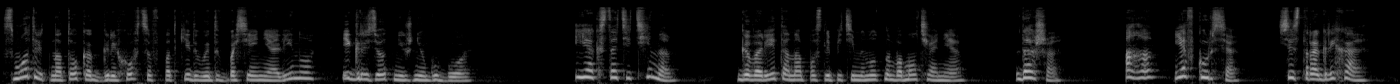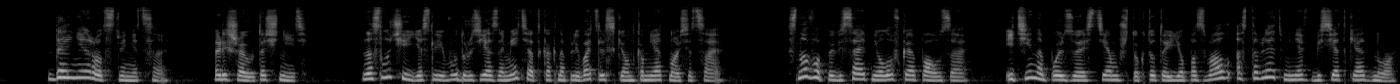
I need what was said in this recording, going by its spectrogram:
Смотрит на то, как Греховцев подкидывает в бассейне Алину и грызет нижнюю губу. «Я, кстати, Тина», — говорит она после пятиминутного молчания. «Даша». «Ага, я в курсе. Сестра греха». «Дальняя родственница», — решаю уточнить. На случай, если его друзья заметят, как наплевательски он ко мне относится. Снова повисает неловкая пауза — и Тина, пользуясь тем, что кто-то ее позвал, оставляет меня в беседке одно.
